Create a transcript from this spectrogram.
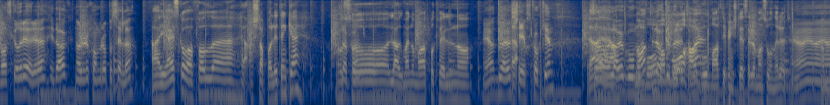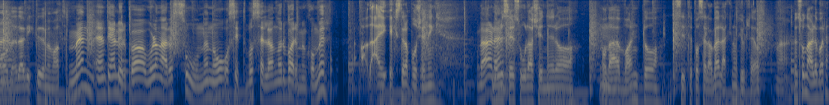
Hva skal dere gjøre i dag når dere kommer opp på cella? Nei, jeg skal i hvert fall eh, ja, slappe av litt, tenker jeg. Og så lage meg noe mat på kvelden og Ja, Du er jo Ja. sjefskokken. Ja, så ja, ja. lag jo god Man mat. må, man må brød til ha god mat i fengselet selv om man soner. vet du. Ja, ja, Man ja, må det. det er viktig, det med mat. Men en ting jeg lurer på, hvordan er det å sone nå og sitte på cella når varmen kommer? Ja, det er ekstra påkjenning. Det er det. Når du ser sola skinner og, og det er varmt å sitte på cella der, det er ikke noe kult, det. Altså. Men sånn er det bare.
